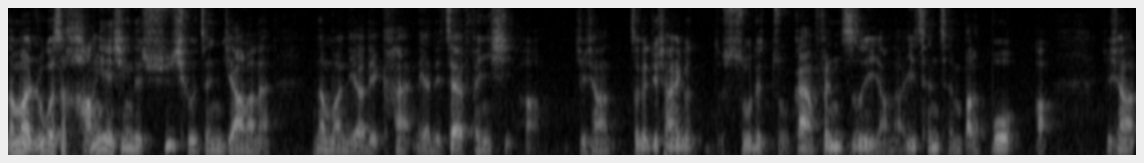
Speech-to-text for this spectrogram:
那么，如果是行业性的需求增加了呢？那么你要得看，你要得再分析啊。就像这个，就像一个树的主干分支一样的，一层层把它剥啊。就像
